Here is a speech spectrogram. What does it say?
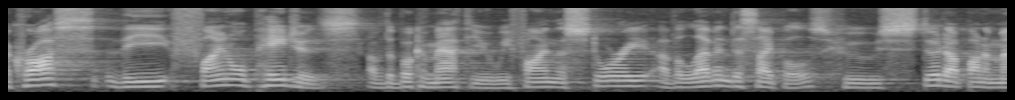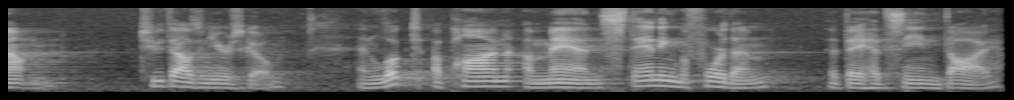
Across the final pages of the book of Matthew, we find the story of 11 disciples who stood up on a mountain 2,000 years ago and looked upon a man standing before them that they had seen die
